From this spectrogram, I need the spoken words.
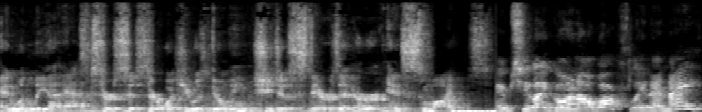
and when Leah asks her sister what she was doing, she just stares at her and smiles. Maybe she like going on walks late at night.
